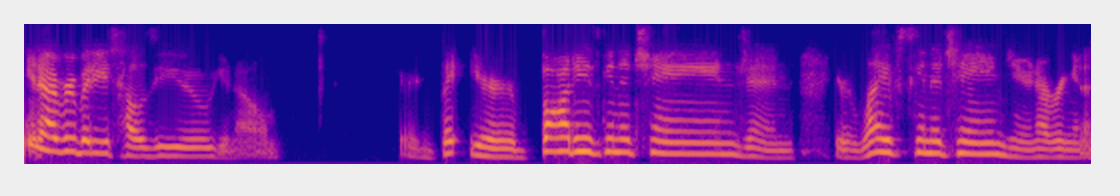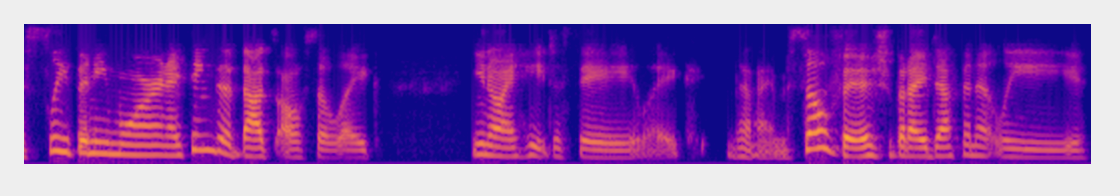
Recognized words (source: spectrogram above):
you know everybody tells you, you know, your your body's going to change and your life's going to change and you're never going to sleep anymore and i think that that's also like you know i hate to say like that i'm selfish but i definitely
